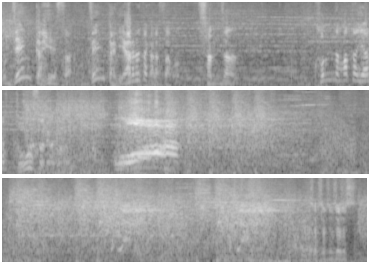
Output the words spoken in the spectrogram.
もう前回でさ前回でやられたからさもう散々こんなまたやるどうすんのって感じおおよしよしよしよしよし。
